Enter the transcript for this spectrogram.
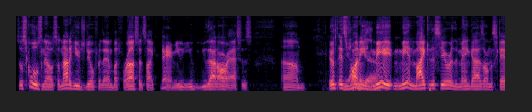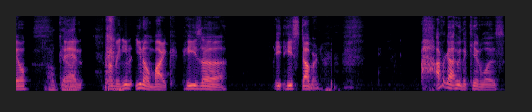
so the schools know, so not a huge deal for them, but for us, it's like, damn, you you you got our asses. Um, it, it's The funny. only, uh, me me and Mike this year were the main guys on the scale. Oh god. And I mean, you you know Mike, he's uh he, he's stubborn. I forgot who the kid was.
